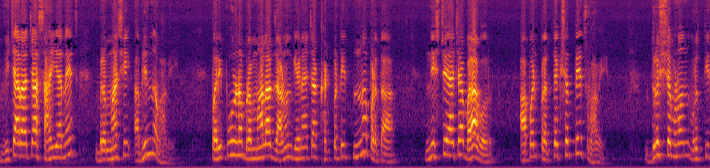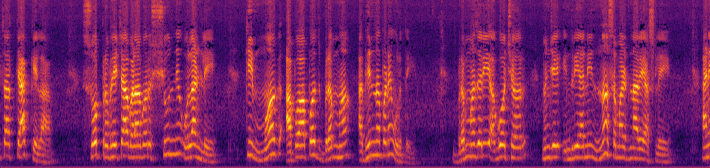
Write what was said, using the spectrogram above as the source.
विचाराच्या साह्यानेच ब्रह्माशी अभिन्न व्हावे. परिपूर्ण ब्रह्माला जाणून घेण्याच्या खटपटीत न पडता निश्चयाच्या बळावर आपण प्रत्यक्ष तेच व्हावे. दृश्य म्हणून वृत्तीचा त्याग केला. स्वप्रभेच्या बळावर शून्य ओलांडले की मग आपोआपच ब्रह्म अभिन्नपणे उरते. ब्रह्म जरी अगोचर म्हणजे इंद्रियांनी न समजणारे असले आणि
